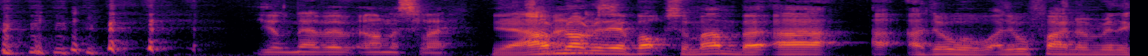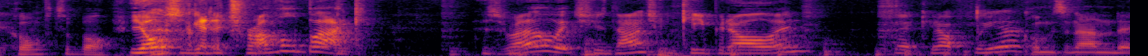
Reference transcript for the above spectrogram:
You'll never, honestly. Yeah, I'm not really a boxer man, but uh, I, I do. I do find them really comfortable. You also get a travel bag as well, which is nice. You can keep it all in, take it off with you. Comes in handy.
